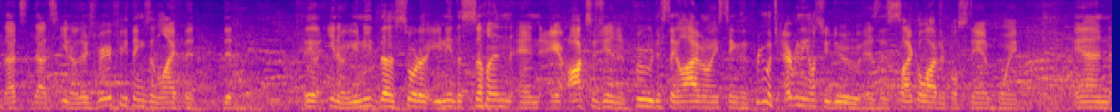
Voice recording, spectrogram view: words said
That's that's you know, there's very few things in life that that you know you need the sort of you need the sun and air, oxygen and food to stay alive and all these things and pretty much everything else you do is this psychological standpoint and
